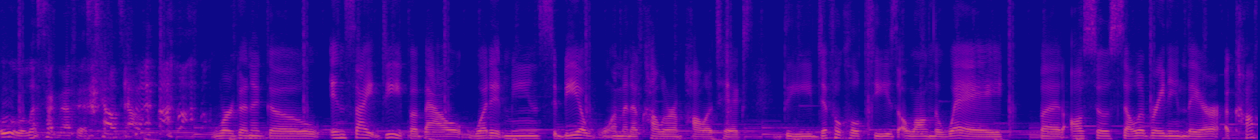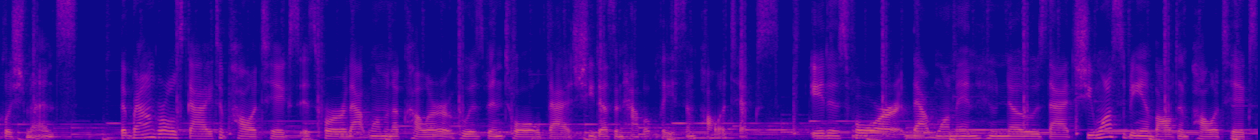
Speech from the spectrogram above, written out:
Ooh, let's talk about this. Tell, tell. We're going to go insight deep about what it means to be a woman of color in politics, the difficulties along the way, but also celebrating their accomplishments. The Brown Girl's Guide to Politics is for that woman of color who has been told that she doesn't have a place in politics. It is for that woman who knows that she wants to be involved in politics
